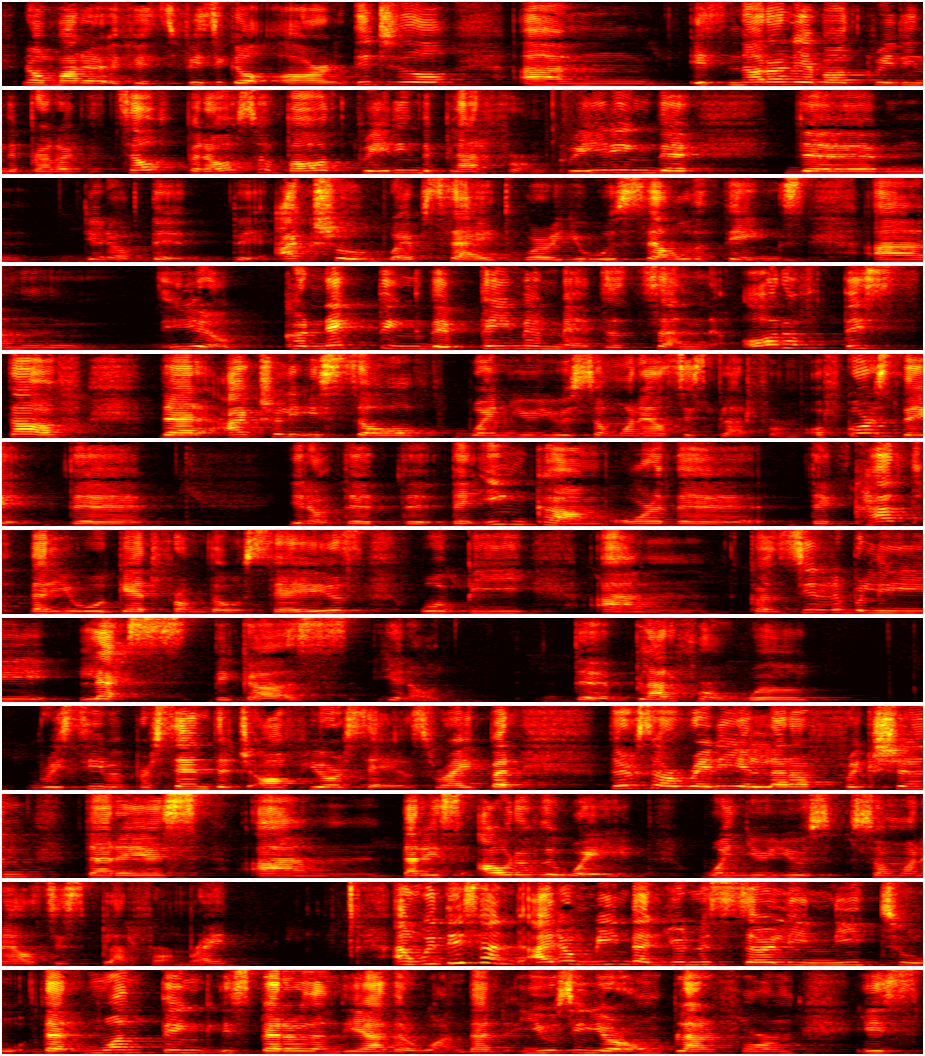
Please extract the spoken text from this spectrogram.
No matter if it's physical or digital, um, it's not only about creating the product itself, but also about creating the platform, creating the the you know the the actual website where you will sell the things um, you know connecting the payment methods and all of this stuff that actually is solved when you use someone else's platform. Of course the the you know the, the the income or the the cut that you will get from those sales will be um, considerably less because you know the platform will receive a percentage of your sales, right? But there's already a lot of friction that is um, that is out of the way when you use someone else's platform, right? And with this, and I don't mean that you necessarily need to that one thing is better than the other one. That using your own platform is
